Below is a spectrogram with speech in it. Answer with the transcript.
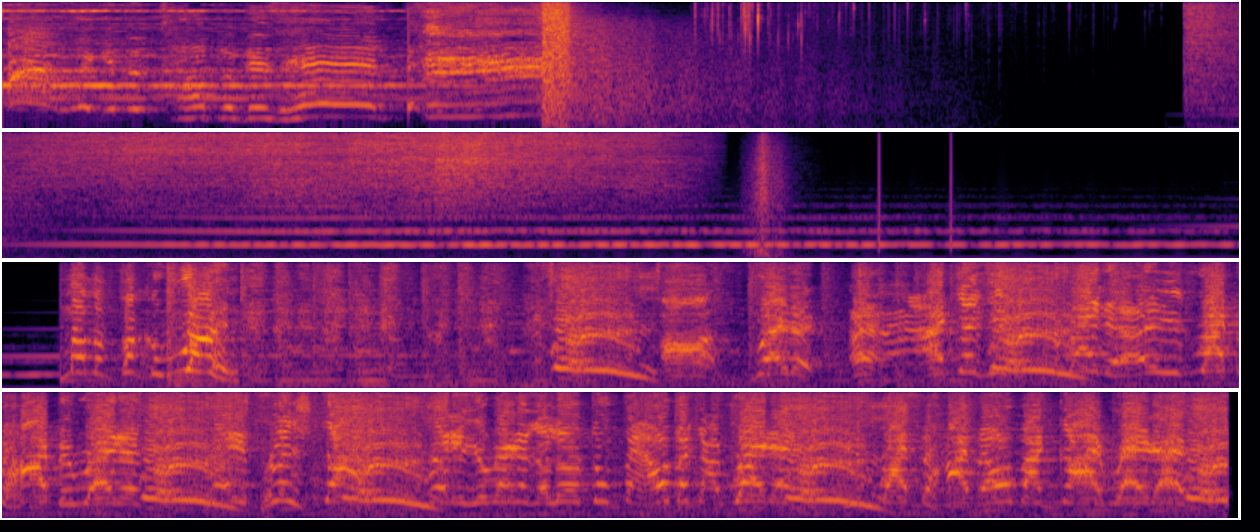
Ah, look at the top of his head. Motherfucker, run! Freeze! Uh, Raider! I, I think he's Raider! He's right behind me, Raider! Raider, please stop! Raider, you're running a little too fast! Oh my god, Raider! He's right behind me! Oh my god, Raider!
